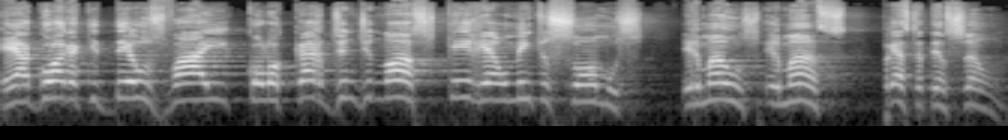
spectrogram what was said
É agora que Deus vai colocar diante de nós quem realmente somos. Irmãos, irmãs, preste atenção.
